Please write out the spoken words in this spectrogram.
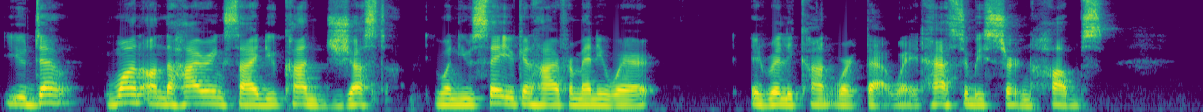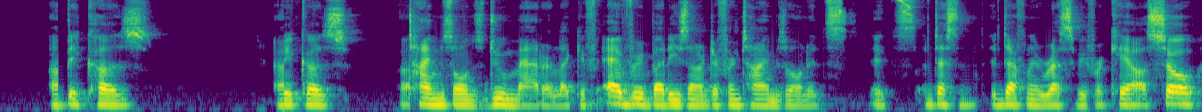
you don't one on the hiring side, you can't just when you say you can hire from anywhere, it really can't work that way. It has to be certain hubs uh, because because time zones do matter. Like if everybody's on a different time zone, it's it's definitely a recipe for chaos. So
